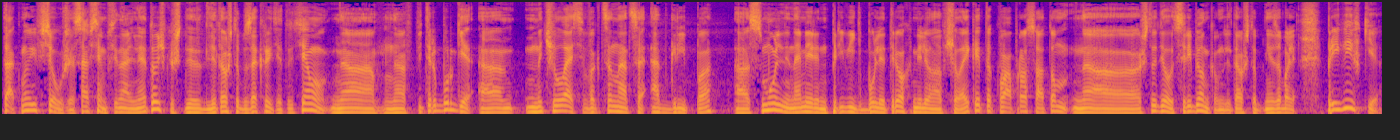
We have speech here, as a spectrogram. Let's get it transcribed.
Так, ну и все уже, совсем финальная точка для того, чтобы закрыть эту тему. В Петербурге а, началась вакцинация от гриппа. А, Смольный намерен привить более трех миллионов человек. Это к вопросу о том, а, что делать с ребенком для того, чтобы не заболели. Прививки.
